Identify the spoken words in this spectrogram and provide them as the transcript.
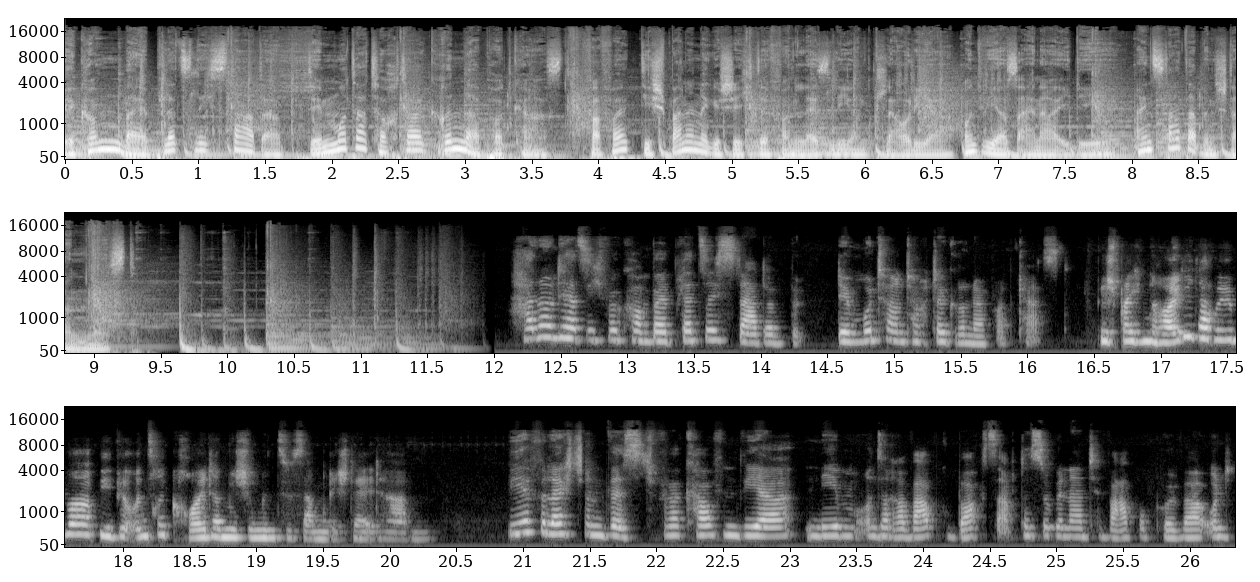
Willkommen bei Plötzlich Startup, dem Mutter-Tochter-Gründer-Podcast. Verfolgt die spannende Geschichte von Leslie und Claudia und wie aus einer Idee ein Startup entstanden ist. Hallo und herzlich willkommen bei Plötzlich Startup, dem Mutter- und Tochter-Gründer-Podcast. Wir sprechen heute darüber, wie wir unsere Kräutermischungen zusammengestellt haben. Wie ihr vielleicht schon wisst, verkaufen wir neben unserer Vapor-Box auch das sogenannte Vaporpulver. Und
